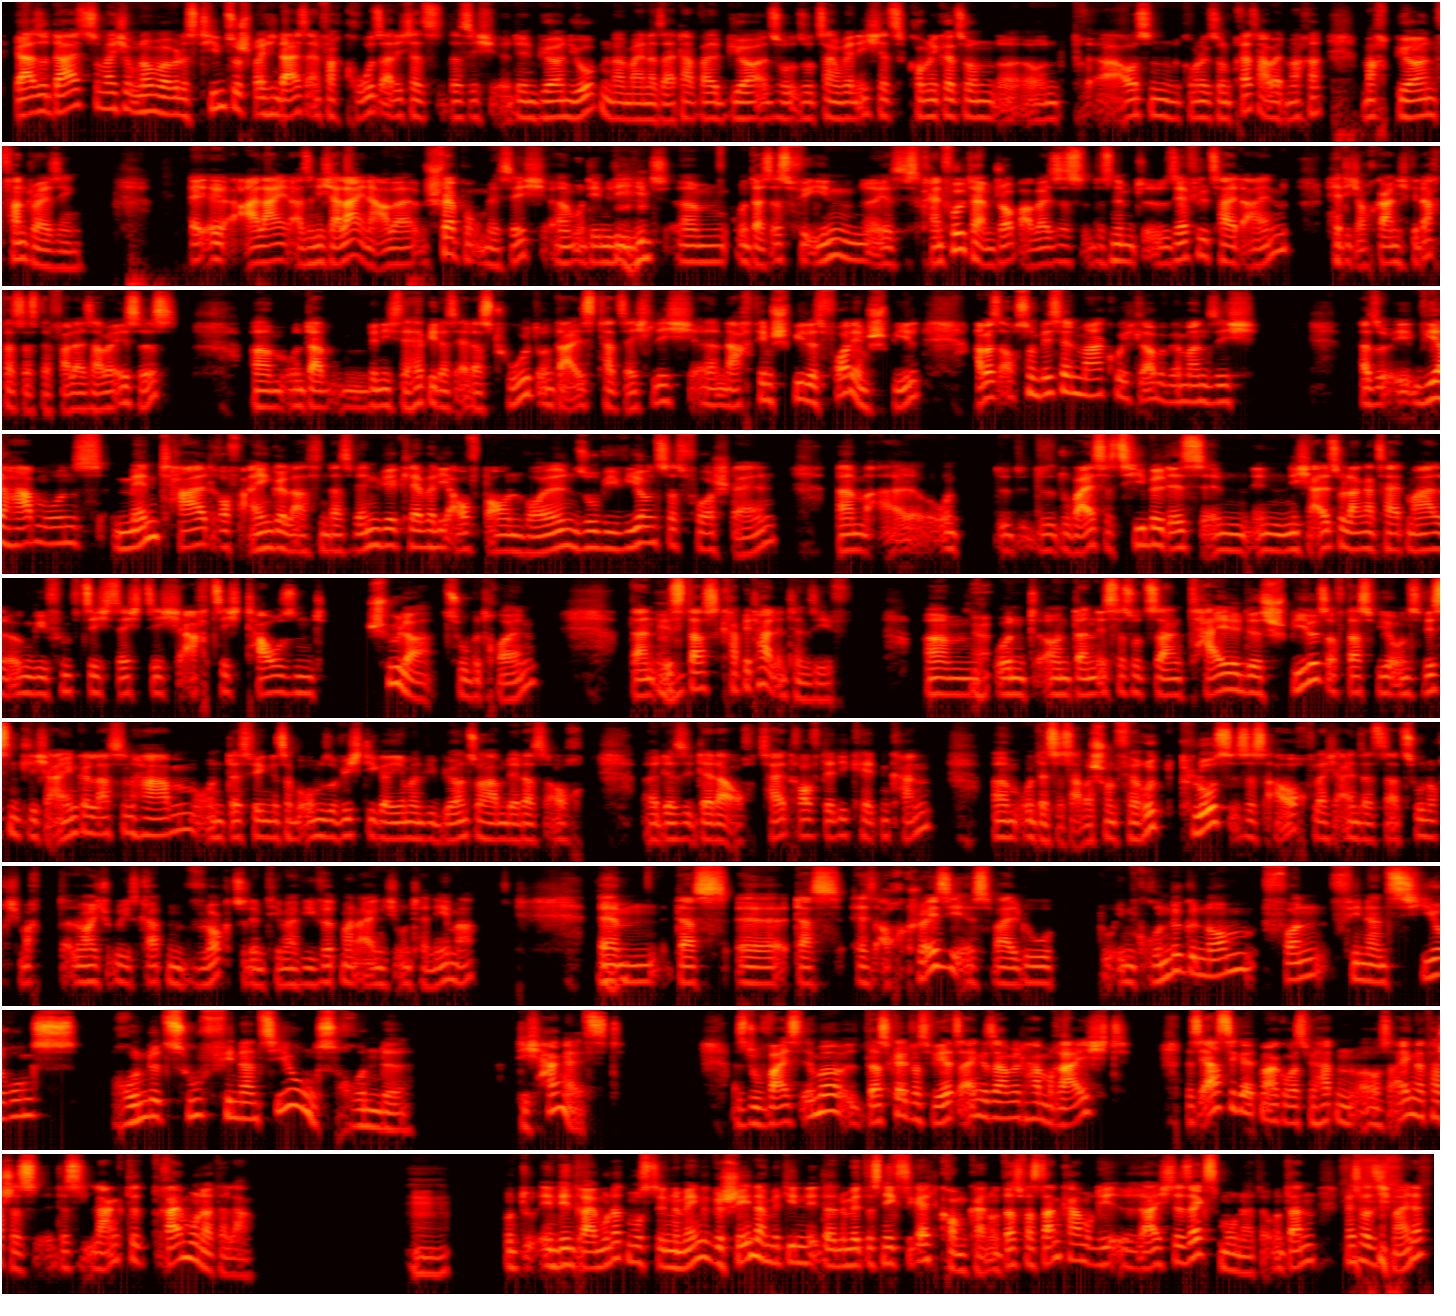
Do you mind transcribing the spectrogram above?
Ja, also da ist zum Beispiel, um nochmal über das Team zu sprechen, da ist einfach großartig, dass, dass ich den Björn Jopen an meiner Seite habe, weil Björn, also sozusagen, wenn ich jetzt Kommunikation äh, und Außenkommunikation und Pressearbeit mache, macht Björn Fundraising. äh, allein, also nicht alleine, aber schwerpunktmäßig ähm, und im Lead. Mhm. Ähm, und das ist für ihn, es ist kein Fulltime-Job, aber es ist, das nimmt sehr viel Zeit ein. Hätte ich auch gar nicht gedacht, dass das der Fall ist, aber ist es. Ähm, und da bin ich sehr happy, dass er das tut. Und da ist tatsächlich äh, nach dem Spiel ist vor dem Spiel. Aber es ist auch so ein bisschen, Marco, ich glaube, wenn man sich also wir haben uns mental darauf eingelassen, dass wenn wir Cleverly aufbauen wollen, so wie wir uns das vorstellen, ähm, äh, und du, du, weißt, das Zielbild ist in, in nicht allzu langer Zeit mal irgendwie 50, 60, 80.000 Schüler zu betreuen, dann mhm. ist das kapitalintensiv. Ähm, ja. und, und dann ist das sozusagen Teil des Spiels, auf das wir uns wissentlich eingelassen haben. Und deswegen ist aber umso wichtiger, jemand wie Björn zu haben, der das auch, äh, der, der da auch Zeit drauf dedicaten kann. Ähm, und das ist aber schon verrückt. Plus ist es auch, vielleicht ein Satz dazu noch, ich mache da mache ich übrigens gerade einen Vlog zu dem Thema, wie wird man eigentlich Unternehmer? Mhm. Ähm, dass, äh, dass es auch crazy ist, weil du, du im Grunde genommen von Finanzierungsrunde zu Finanzierungsrunde dich hangelst. Also du weißt immer, das Geld, was wir jetzt eingesammelt haben, reicht. Das erste Geld, Marco, was wir hatten aus eigener Tasche, das, das langte drei Monate lang. Mhm. Und in den drei Monaten musste eine Menge geschehen, damit, die, damit das nächste Geld kommen kann. Und das, was dann kam, reichte sechs Monate. Und dann, weißt du, was ich meine?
